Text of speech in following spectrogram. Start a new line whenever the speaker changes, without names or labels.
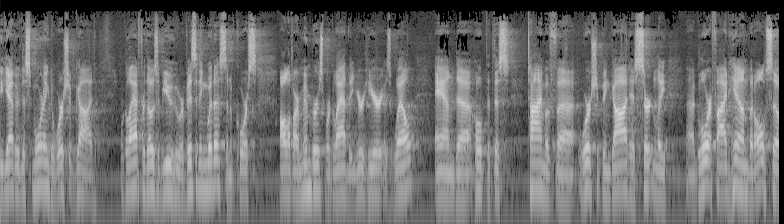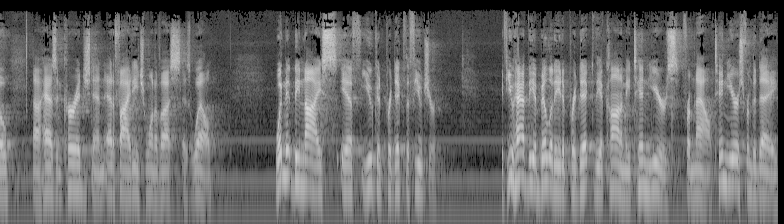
together this morning to worship God. We're glad for those of you who are visiting with us, and of course, all of our members. We're glad that you're here as well, and uh, hope that this time of uh, worshiping God has certainly uh, glorified Him, but also uh, has encouraged and edified each one of us as well. Wouldn't it be nice if you could predict the future? If you had the ability to predict the economy 10 years from now, 10 years from today,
